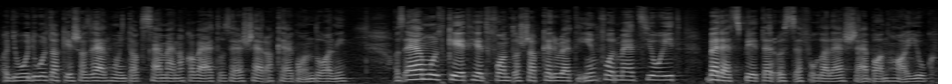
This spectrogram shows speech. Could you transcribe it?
a gyógyultak és az elhunytak számának a változására kell gondolni. Az elmúlt két hét fontosabb kerületi információit Berec Péter összefoglalásában halljuk.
